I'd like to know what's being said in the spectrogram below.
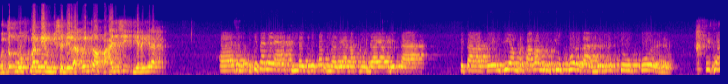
untuk movement yang bisa dilakuin itu apa aja sih kira-kira nih ya sebagai kita sebagai anak muda yang bisa kita lakuin. Sih yang pertama bersyukur kak. Bersyukur.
